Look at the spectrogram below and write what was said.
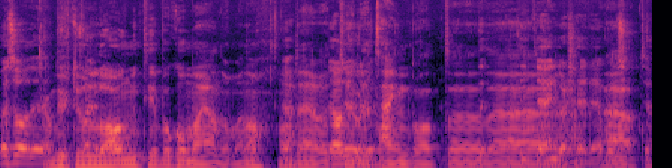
Altså, det, Jeg brukte jo lang tid på å komme meg gjennom det nå. Og Ja. det er jo et tydelig tegn på at uh, det, det at ikke engasjerer voldsomt, ja.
